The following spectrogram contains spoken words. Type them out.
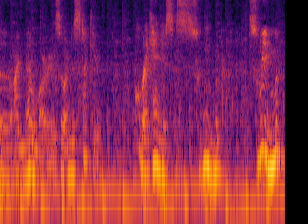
Uh, I'm Metal Mario, so I'm just stuck here. Oh, but I can just swim. Swim!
